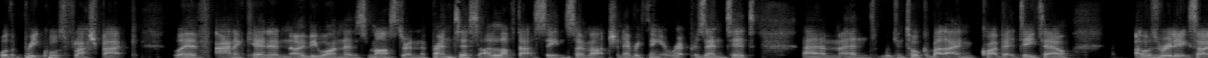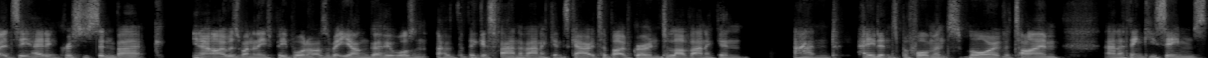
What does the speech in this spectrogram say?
or the prequels flashback with Anakin and Obi Wan as Master and Apprentice. I love that scene so much and everything it represented. Um, and we can talk about that in quite a bit of detail. I was really excited to see Hayden Christensen back. You know, I was one of these people when I was a bit younger who wasn't uh, the biggest fan of Anakin's character, but I've grown to love Anakin and Hayden's performance more over time. And I think he seems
